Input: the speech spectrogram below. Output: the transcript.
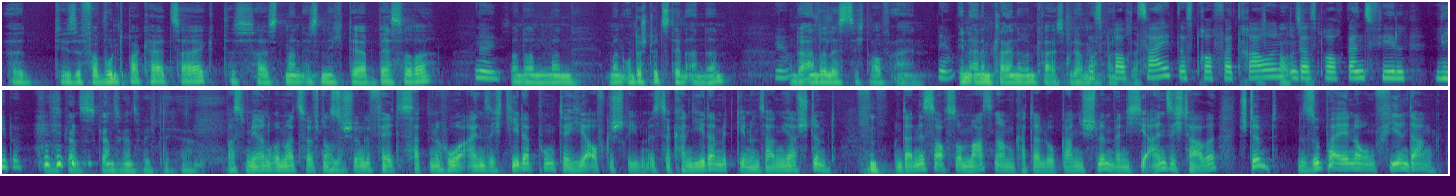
äh, diese Verwundbarkeit zeigt. Das heißt, man ist nicht der Bessere, Nein. sondern man, man unterstützt den anderen. Ja. Und der andere lässt sich darauf ein. Ja. In einem kleineren Kreis, wie der Das braucht gesagt. Zeit, das braucht Vertrauen das braucht und das braucht ganz viel Liebe. Das ist ganz, ganz, ganz wichtig. Ja. Was mir an Römer 12 noch so schön gefällt, es hat eine hohe Einsicht. Jeder Punkt, der hier aufgeschrieben ist, da kann jeder mitgehen und sagen, ja, stimmt. Und dann ist auch so ein Maßnahmenkatalog gar nicht schlimm. Wenn ich die Einsicht habe, stimmt, eine super Erinnerung, vielen Dank.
